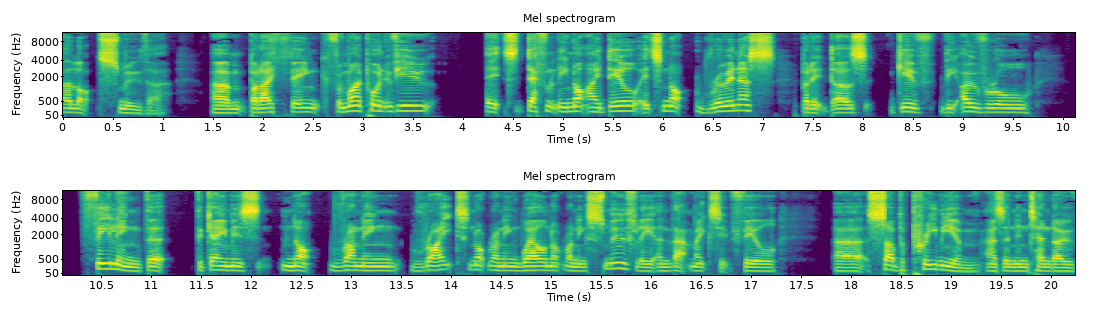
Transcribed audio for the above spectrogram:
a lot smoother. Um, but I think, from my point of view, it's definitely not ideal. It's not ruinous, but it does give the overall feeling that the game is not running right, not running well, not running smoothly, and that makes it feel uh, sub premium as a Nintendo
